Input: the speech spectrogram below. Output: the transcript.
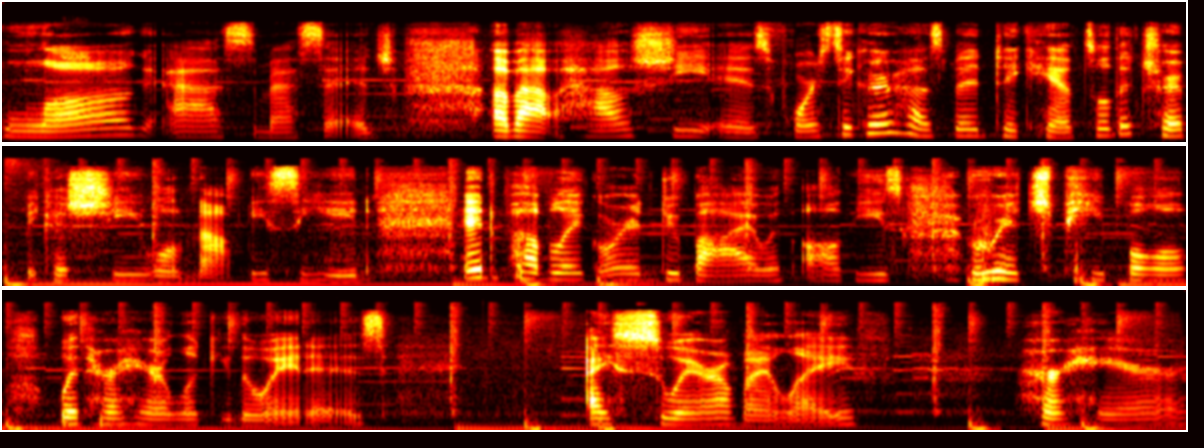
long ass message about how she is forcing her husband to cancel the trip because she will not be seen in public or in Dubai with all these rich people with her hair looking the way it is. I swear on my life, her hair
